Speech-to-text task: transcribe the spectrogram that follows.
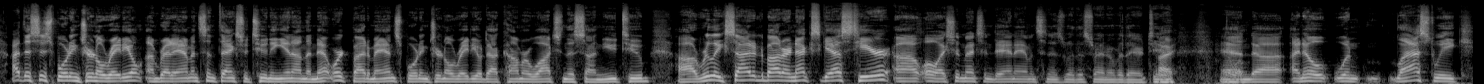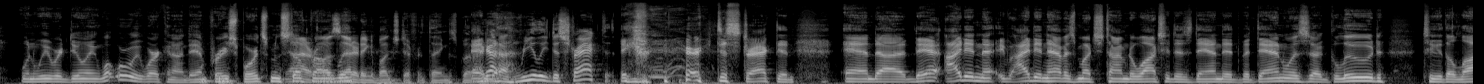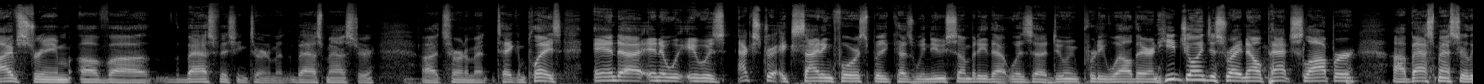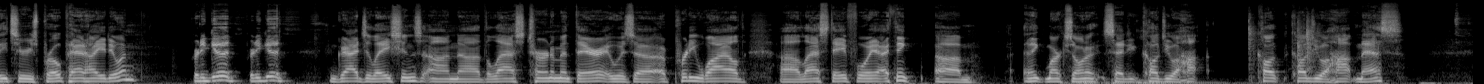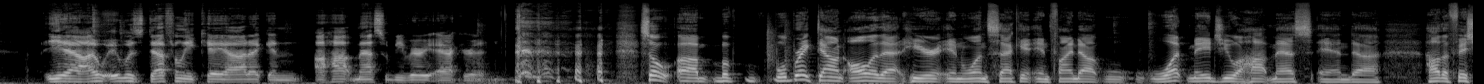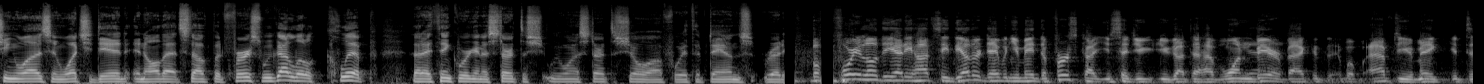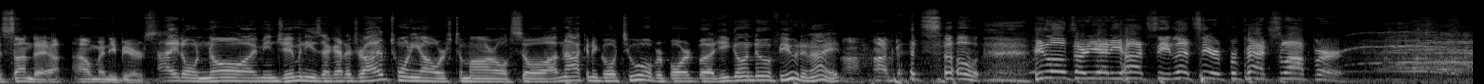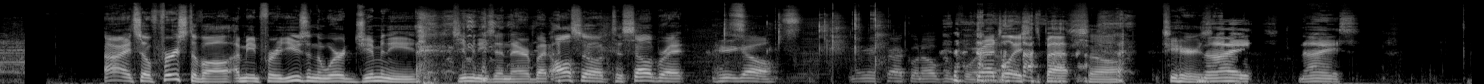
Hi, this is Sporting Journal Radio. I'm Brett Amundsen. Thanks for tuning in on the network by demand, sportingjournalradio.com, or watching this on YouTube. Uh, really excited about our next guest here. Uh, oh, I should mention Dan Amundsen is with us right over there, too. Hi. And uh, I know when last week, when we were doing, what were we working on, Dan? Prairie Sportsman I, stuff, don't know, I was probably? editing a bunch of different things, but I got uh, really distracted. very distracted, and uh, Dan, I didn't. I didn't have as much time to watch it as Dan did, but Dan was uh, glued to the live stream of uh, the bass fishing tournament, the Bassmaster uh, tournament taking place, and uh, and it, it was extra exciting for us because we knew somebody that was uh, doing pretty well there, and he joins us right now, Pat Schlapper, uh, Bassmaster Elite Series Pro. Pat, how you doing? Pretty good, pretty good. Congratulations on uh, the last tournament there. It was a, a pretty wild uh, last day for you. I think um, I think Mark Zona said he called you a hot called called you a hot mess. Yeah, I, it was definitely chaotic, and a hot mess would be very accurate. So um, but we'll break down all of that here in one second and find out what made you a hot mess and uh, how the fishing was and what you did and all that stuff. But first, we've got a little clip that I think we're going to start the sh- we want to start the show off with if Dan's ready. Before you load the Yeti Hot Seat, the other day when you made the first cut, you said you, you got to have one beer back at the, after you make it to Sunday. How, how many beers? I don't know. I mean, Jiminy's, I got to drive 20 hours tomorrow, so I'm not going to go too overboard, but he going to do a few tonight. I bet so. He loads our Yeti Hot Seat. Let's hear it for Pat Schlapper. All right. So first of all, I mean, for using the word Jiminy, Jiminy's in there, but also to celebrate. Here you go. We're gonna crack one open for you. Congratulations, Pat. So, cheers. Nice, nice.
